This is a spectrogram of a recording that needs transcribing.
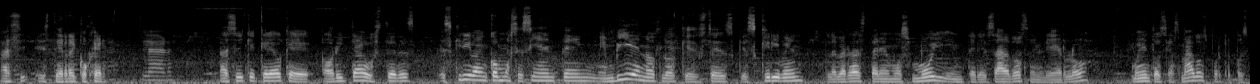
así, este, recoger. Claro. Así que creo que ahorita ustedes escriban cómo se sienten, envíenos lo que ustedes que escriben. La verdad estaremos muy interesados en leerlo, muy entusiasmados porque pues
